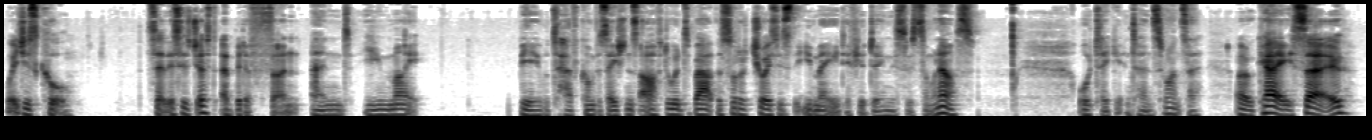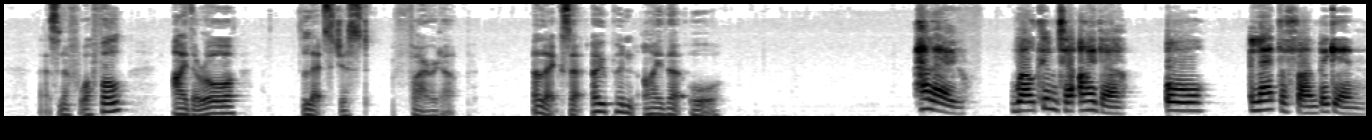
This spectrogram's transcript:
which is cool. So this is just a bit of fun, and you might be able to have conversations afterwards about the sort of choices that you made if you're doing this with someone else, or take it in turns to answer. Okay, so that's enough waffle. Either or, let's just fire it up. Alexa, open either or. Hello. Welcome to either or. Let the fun begin.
